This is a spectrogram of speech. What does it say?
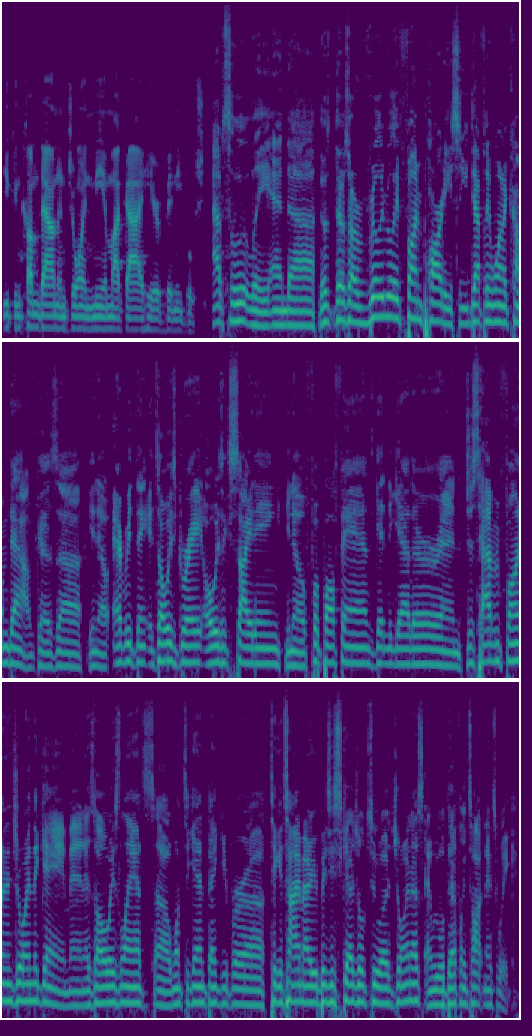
You can come down and join me and my guy here, Vinny Bucci. Absolutely, and uh, those those are really really fun parties. So you definitely want to come down because uh, you know everything. It's always great, always exciting. You know, football fans getting together and just having fun, enjoying the game. And as always, Lance, uh, once again, thank you for uh, taking time out of your busy schedule to uh, join us, and we will definitely talk next week.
